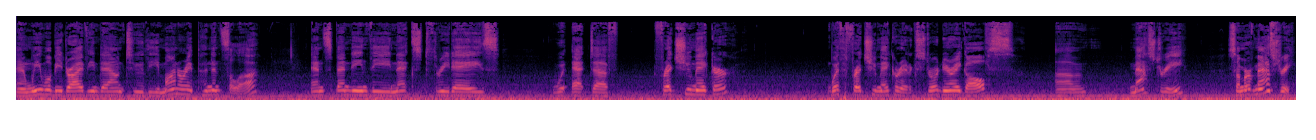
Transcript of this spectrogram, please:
and we will be driving down to the Monterey Peninsula and spending the next three days at uh, Fred Shoemaker, with Fred Shoemaker at Extraordinary Golf's um, Mastery, Summer of Mastery.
